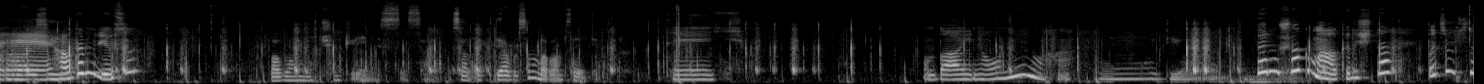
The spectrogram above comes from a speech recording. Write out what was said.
Ee, Terazi. halden biliyorsun. Babamla çünkü en iyisin sen. Sen okuyabilirsin babam seni tekrar. Hey. O da aynı olmuyor mu? Ha. Diyorum. Ben uşak mı arkadaşlar? Bacımsa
